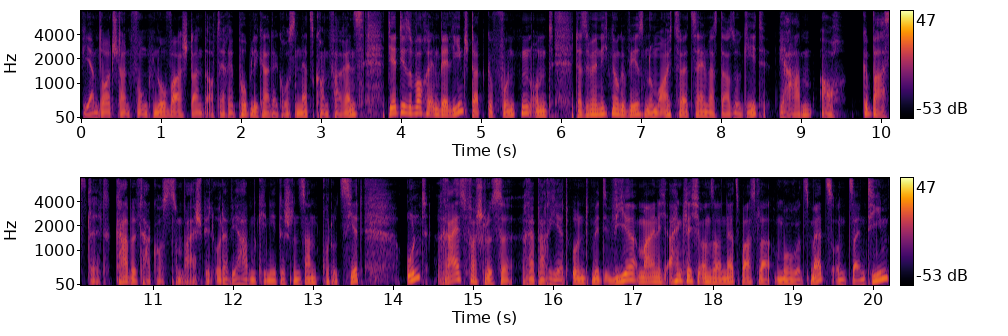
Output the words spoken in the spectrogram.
wie am Deutschlandfunk Nova stand auf der Republika, der großen Netzkonferenz. Die hat diese Woche in Berlin stattgefunden und da sind wir nicht nur gewesen, um euch zu erzählen, was da so geht. Wir haben auch gebastelt. Kabeltacos zum Beispiel. Oder wir haben kinetischen Sand produziert und Reißverschlüsse repariert. Und mit wir meine ich eigentlich unseren Netzbastler Moritz Metz und sein Team.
